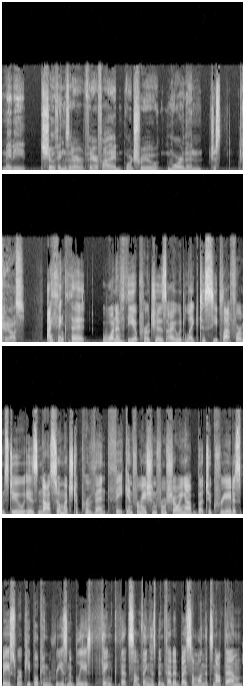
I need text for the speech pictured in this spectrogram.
maybe show things that are verified or true more than just chaos? I think that one of the approaches I would like to see platforms do is not so much to prevent fake information from showing up, but to create a space where people can reasonably think that something has been vetted by someone that's not them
